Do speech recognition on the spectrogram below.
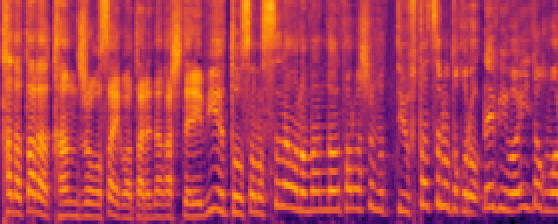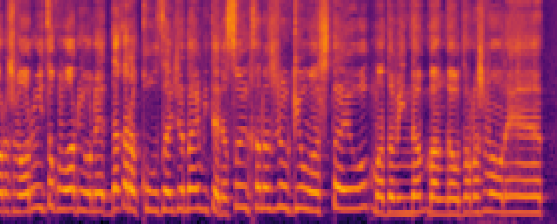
ただただ感情を最後は垂れ流してレビューとその素直な漫画を楽しむっていう2つのところ。レビューはいいとこもあるし悪いとこもあるよねだから功罪じゃないみたいなそういう話を今日はしたよ。またみんな漫画を楽しもうね。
